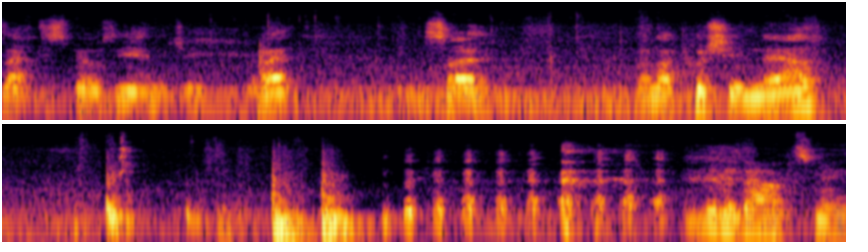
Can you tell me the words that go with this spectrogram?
Because that dispels the energy, right? So when I push in now, Little dance me.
